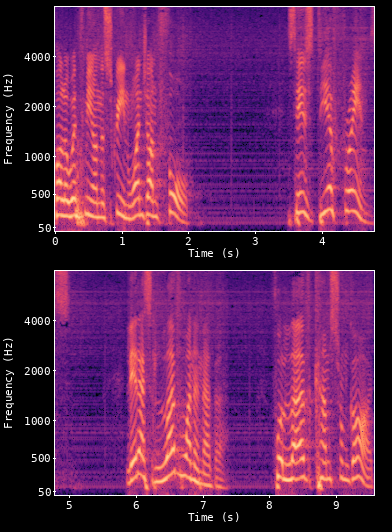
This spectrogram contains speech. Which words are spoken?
Follow with me on the screen. 1 John 4 says, Dear friends, let us love one another, for love comes from God.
